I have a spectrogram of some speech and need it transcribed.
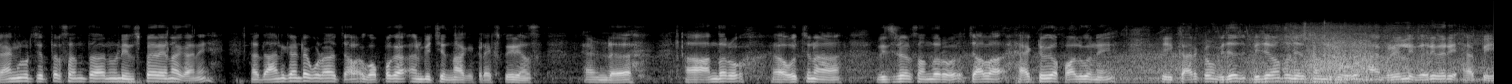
బెంగళూరు చిత్రసంత నుండి ఇన్స్పైర్ అయినా కానీ దానికంటే కూడా చాలా గొప్పగా అనిపించింది నాకు ఇక్కడ ఎక్స్పీరియన్స్. అండ్ అందరూ వచ్చిన విజిటర్స్ అందరూ చాలా యాక్టివ్గా పాల్గొని ఈ కార్యక్రమం విజయ విజయవంతం చేసినందుకు I'm really very very happy.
